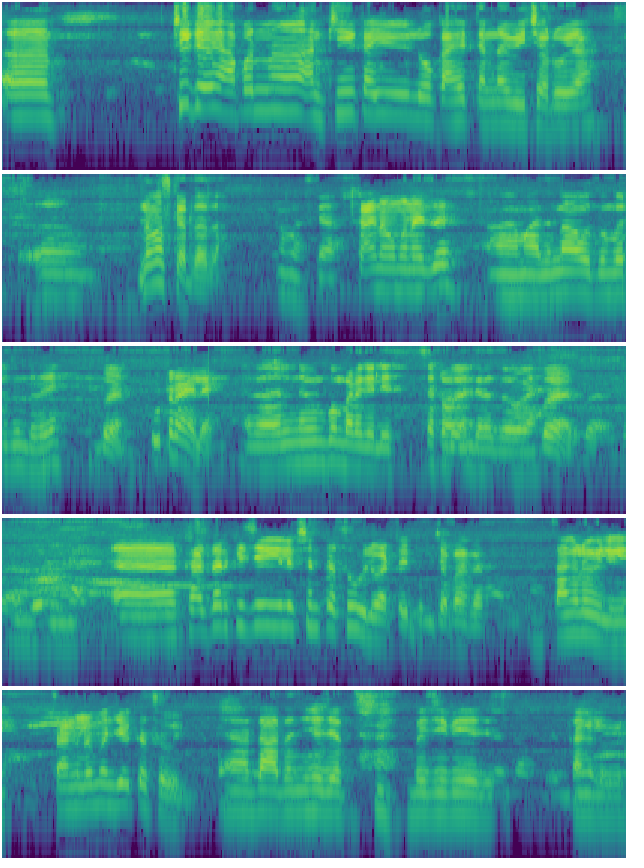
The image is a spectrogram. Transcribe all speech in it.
अं, ठीक आहे. आपण आणखी काही लोक आहेत त्यांना विचारूया. नमस्कार दादा. नमस्कार. काय नाव म्हणायचं? माझं नाव उदुंबर जुंदळे बर. कुठं राहिलाय? नवीन कुंभार गेली सटवा मंदिराजवळ. बर बर बर. अं, खासदारकीचे इलेक्शन कसं होईल वाटतंय तुमच्या भागात? चांगलं होईल की. चांगलं म्हणजे कसं होईल? दादांच्या ह्याच्यात बीजेपी ह्याच्यात चांगलं होईल.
